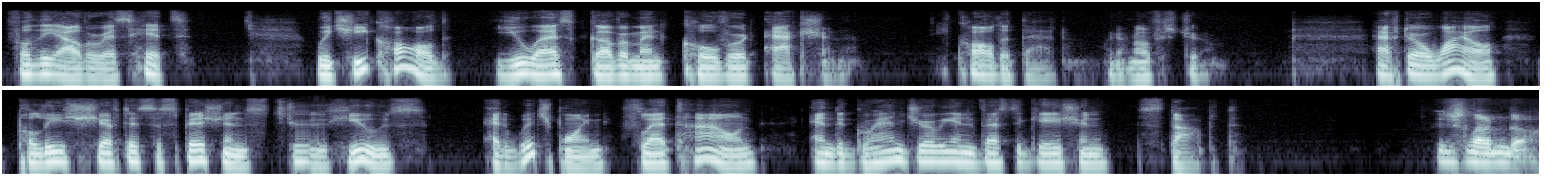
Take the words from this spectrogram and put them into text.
for the Alvarez hit, which he called U.S. government covert action. He called it that. We don't know if it's true. After a while, police shifted suspicions to Hughes, at which point fled town and the grand jury investigation stopped. They just let him go.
